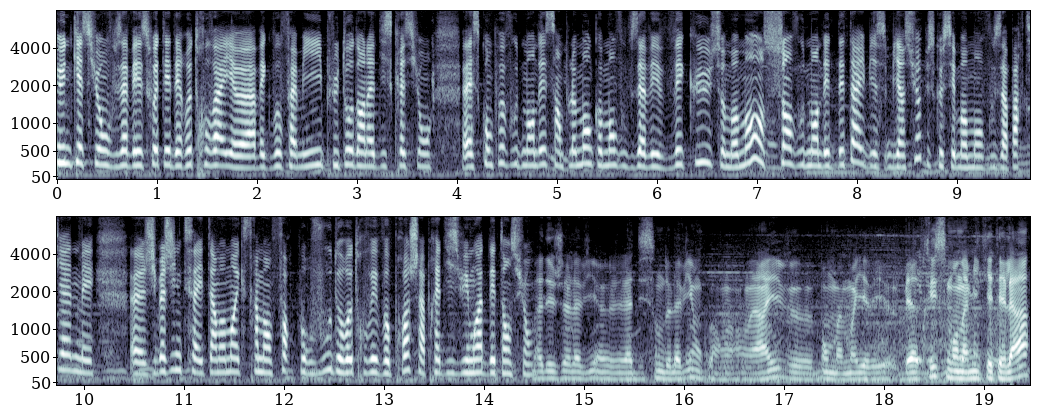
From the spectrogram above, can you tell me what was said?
une question, vous avez souhaité des retrouvailles euh, avec vos familles, plutôt dans la discrétion. Est-ce qu'on peut vous demander simplement comment vous avez vécu ce moment, sans vous demander de détails, bien, sûr, puisque ces moments vous appartiennent, mais euh, j'imagine que ça a été un moment extrêmement fort pour vous de retrouver vos proches après 18 mois de détention. Bah, déjà la, vie- la descente de l'avion, on arrive, bon bah, moi il y avait Béatrice, mon amie qui était là,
